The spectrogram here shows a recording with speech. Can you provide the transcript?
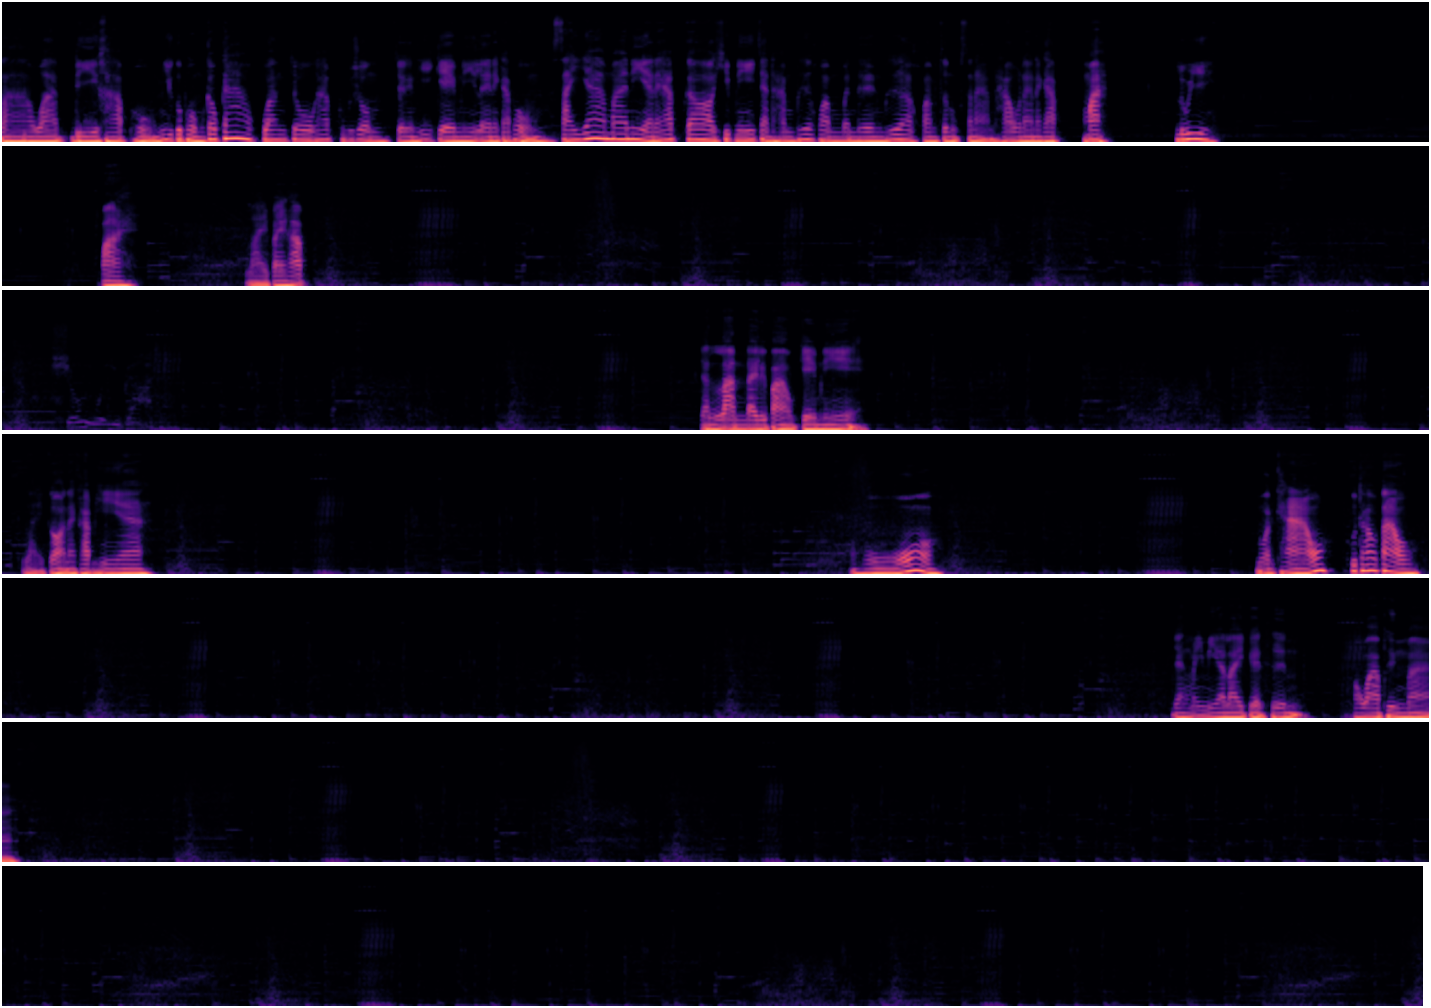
สวัสดีครับผมอยู่กับผม99กวางโจครับคุณผู้ชมเจอกันที่เกมนี้เลยนะครับผมไซย่ามาเนียนะครับ ก็คลิปนี้จะทำเพื่อความบันเทิงเพื่อความสนุกสนานเท่านั้นนะครับ มา ลุย ไป ไหลไปครับ จะลั่นได้หรือเปล่าเกมนี้ ไหลก่อนนะครับเฮียโอ้โหหนวดขาวผู้เท่าเต่า ยังไม่มีอะไรเกิดขึ้น เพราะว่าเพิ่งมา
